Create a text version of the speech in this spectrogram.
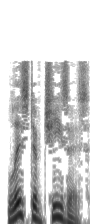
List of cheeses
